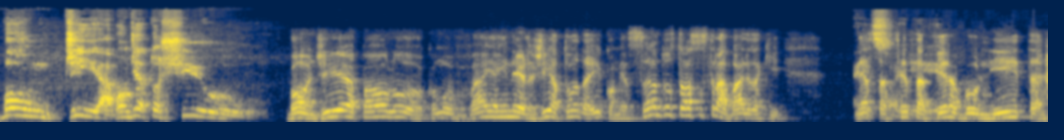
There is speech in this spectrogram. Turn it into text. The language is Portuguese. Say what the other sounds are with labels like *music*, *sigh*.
Bom dia, bom dia, Toshio. Bom dia, Paulo. Como vai a energia toda aí? Começando os nossos trabalhos aqui. É Nesta sexta-feira bonita.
